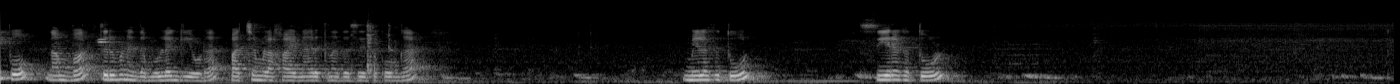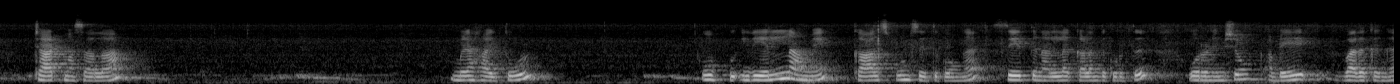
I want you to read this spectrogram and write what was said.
இப்போது நம்ம திருவன இந்த முள்ளங்கியோட பச்சை மிளகாய் நறுக்குனதை சேர்த்துக்கோங்க. மிளகுத்தூள் சீரகத்தூள் சாட் மசாலா மிளகாய்த்தூள் உப்பு இது எல்லாமே கால் ஸ்பூன் சேர்த்துக்கோங்க. சேர்த்து நல்லா கலந்து கொடுத்து ஒரு நிமிஷம் அப்படியே வதக்குங்க.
